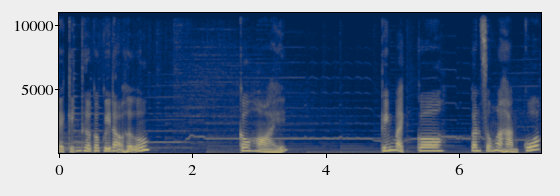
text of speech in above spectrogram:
Thì kính thưa các quý đạo hữu. Câu hỏi Kính bạch cô, con sống ở Hàn Quốc.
